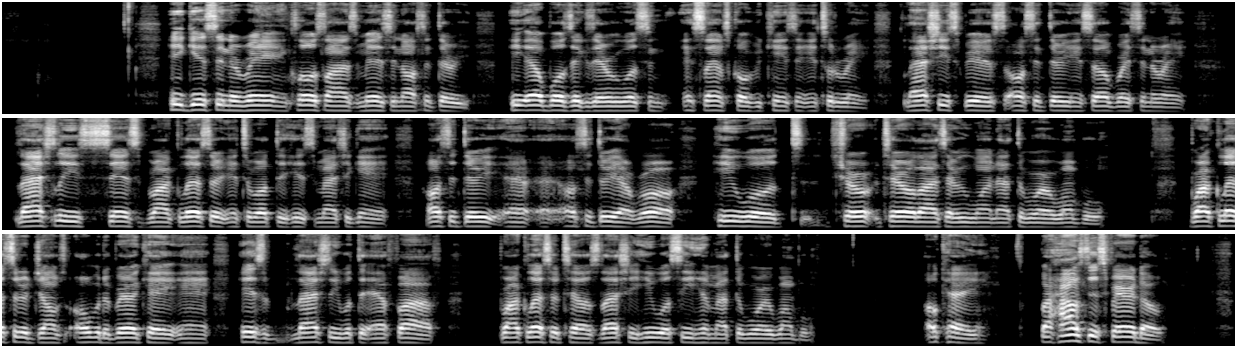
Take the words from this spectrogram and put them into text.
He gets in the ring and clotheslines Miz and Austin Theory. He elbows Xavier Wilson and slams Kofi Kingston into the ring. Lashley spears Austin Theory and celebrates in the ring. Lashley, since Brock Lesnar interrupted his match again, Austin Theory, uh, Austin Theory at Raw, he will t- ter- terrorize everyone at the Royal Rumble. Brock Lesnar jumps over the barricade and hits Lashley with the F5. Brock Lesnar tells Lashley he will see him at the Royal Rumble. Okay, but how's this fair though?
